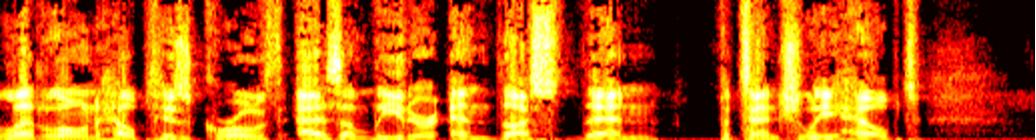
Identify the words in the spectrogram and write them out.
let alone helped his growth as a leader, and thus then potentially helped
